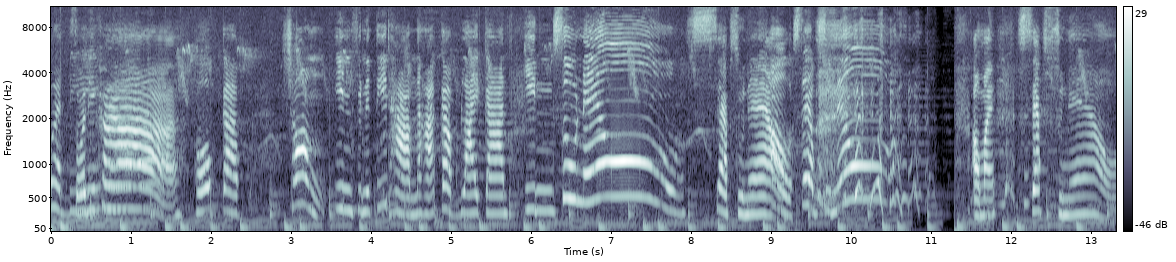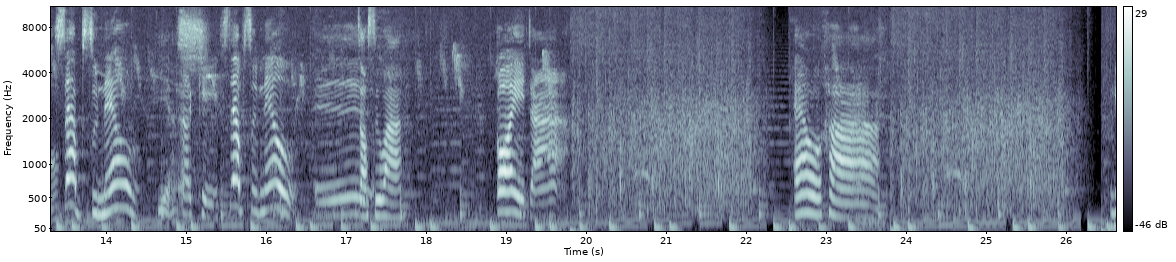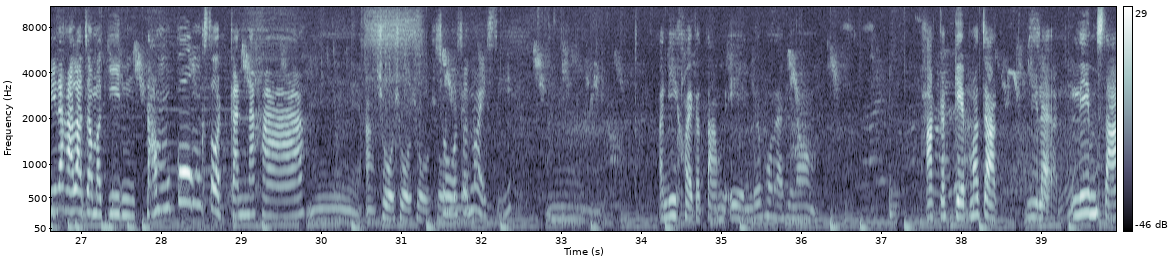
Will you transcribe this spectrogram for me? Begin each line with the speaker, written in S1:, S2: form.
S1: วัสดี
S2: สวัสดีค่ะ
S1: พบกับช่อง Infinity Time นะคะ กับรายการกินสู้แนว
S2: แซบซูแนล
S1: เอ้าแซบสู้แนว
S2: เอาไหมแซบซูแนล
S1: แซบสู้แนว
S2: yes
S1: โอเคแซบสู้แนวเออ
S2: เจ้าซื้อว่า
S1: ก้อยจ้า
S2: แอลค่ะ
S1: วันนี้นะคะเราจะมากินตำกุ้งสดกันนะคะ
S2: นี่อะโชว์โชว์โชว์
S1: โชว์ซะหน่อยสิ
S2: อันนี้ข่อยกระตำเองเด้อพ่อแม่พี่น้องผักกระเก็บมาจากนี่แหละ ริมสระ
